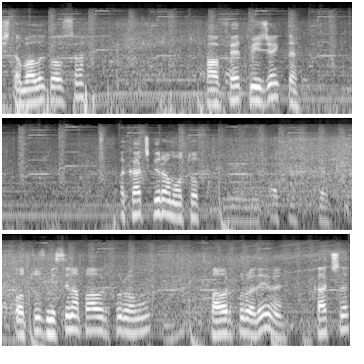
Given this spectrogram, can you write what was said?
İşte balık olsa affetmeyecek de. Kaç gram o top? 30 Misina Power Pro mu? Power Pro değil mi? Kaçlı?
